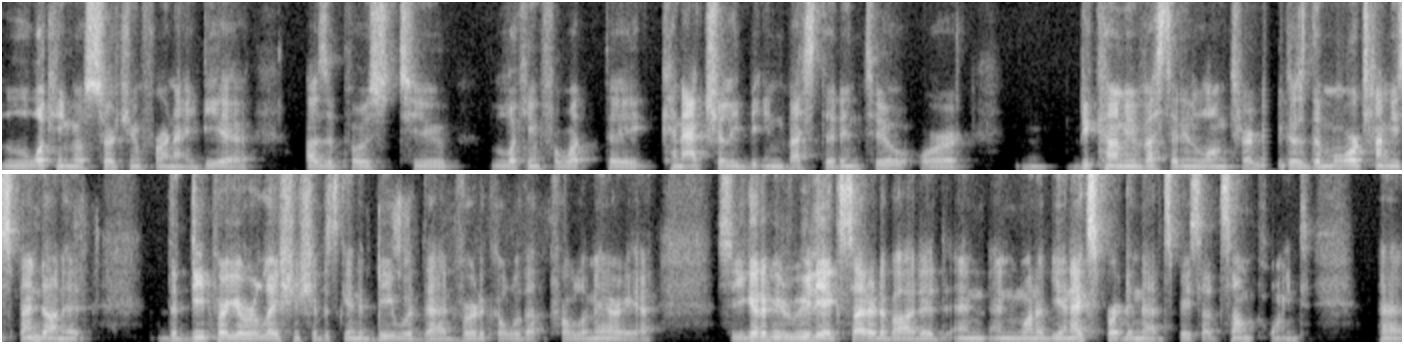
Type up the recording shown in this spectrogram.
looking or searching for an idea as opposed to looking for what they can actually be invested into or become invested in long term because the more time you spend on it the deeper your relationship is going to be with that vertical with that problem area. So you got to be really excited about it and and want to be an expert in that space at some point uh,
